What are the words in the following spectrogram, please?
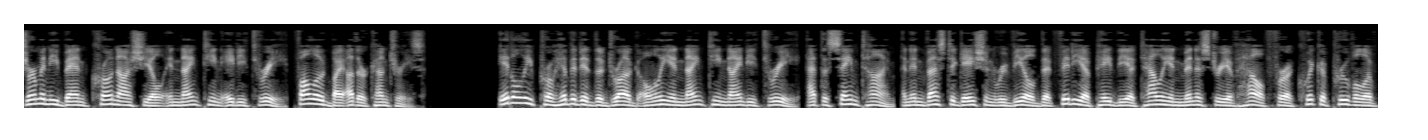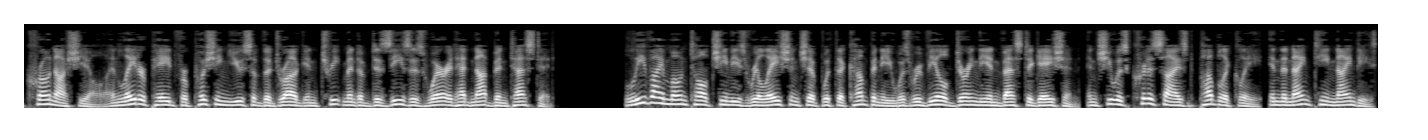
Germany banned Cronassial in 1983, followed by other countries. Italy prohibited the drug only in 1993. At the same time, an investigation revealed that Fidia paid the Italian Ministry of Health for a quick approval of Cronassial and later paid for pushing use of the drug in treatment of diseases where it had not been tested. Levi Montalcini's relationship with the company was revealed during the investigation, and she was criticized publicly. In the 1990s,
